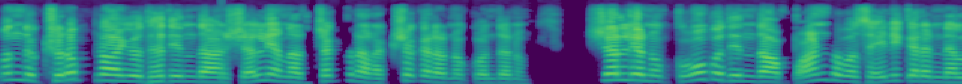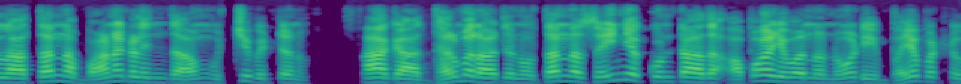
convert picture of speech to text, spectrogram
ಒಂದು ಕ್ಷುರಪ್ರಾಯುಧದಿಂದ ಶಲ್ಯನ ಚಕ್ರ ರಕ್ಷಕರನ್ನು ಕೊಂದನು. ಶಲ್ಯನು ಕೋಪದಿಂದ ಪಾಂಡವ ಸೈನಿಕರನ್ನೆಲ್ಲ ತನ್ನ ಬಾಣಗಳಿಂದ ಮುಚ್ಚಿಬಿಟ್ಟನು. ಆಗ ಧರ್ಮರಾಜನು ತನ್ನ ಸೈನ್ಯಕ್ಕುಂಟಾದ ಅಪಾಯವನ್ನು ನೋಡಿ ಭಯಪಟ್ಟು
